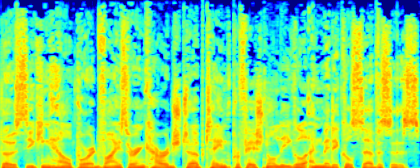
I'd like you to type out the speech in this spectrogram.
Those seeking help or advice are encouraged to obtain professional legal and medical services.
